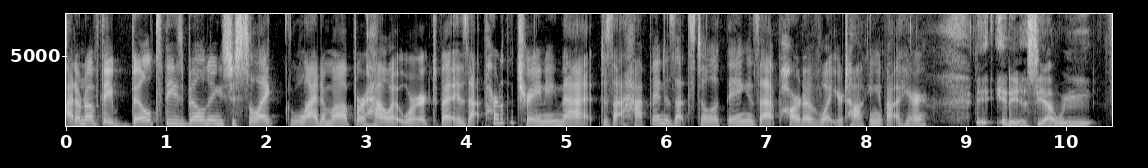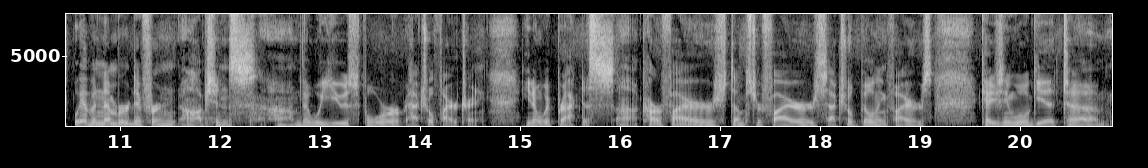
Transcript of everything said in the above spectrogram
I don't know if they built these buildings just to like light them up or how it worked, but is that part of the training that does that happen? Is that still a thing? Is that part of what you're talking about here? It is. Yeah, we we have a number of different options um, that we use for actual fire training. You know, we practice uh, car fires, dumpster fires, actual building fires. Occasionally, we'll get um,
